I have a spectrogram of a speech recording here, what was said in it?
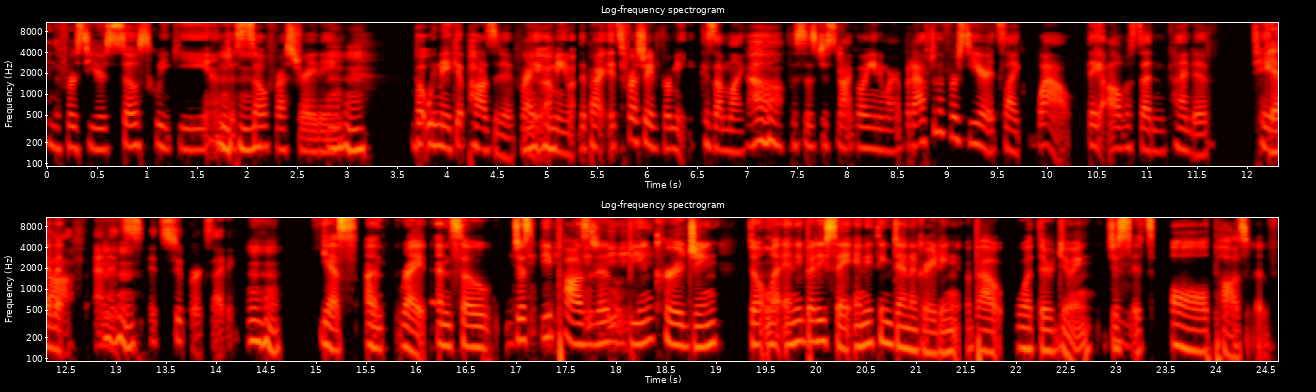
in the first year, is so squeaky and Mhm. just so frustrating. Mhm. But we make it positive, right? I Mhm. mean, the it's frustrating for me because I'm like, oh, this is just not going anywhere. But after the first year, it's like, wow, they all of a sudden kind of take Get it. off, and Mhm. it's it's super exciting. hmm Yes, uh, right. And so just be positive, be encouraging. Don't let anybody say anything denigrating about what they're doing. Just Mm. it's all positive.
